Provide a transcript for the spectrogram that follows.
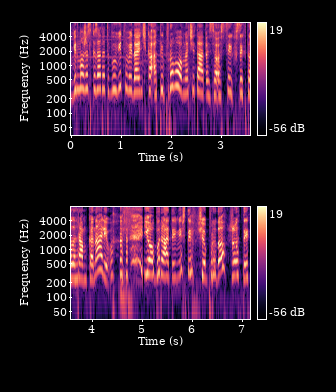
Він може сказати тобі у відповідь, Данечка, а ти пробував начитатися з цих всіх телеграм-каналів і обирати між тим, щоб продовжувати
